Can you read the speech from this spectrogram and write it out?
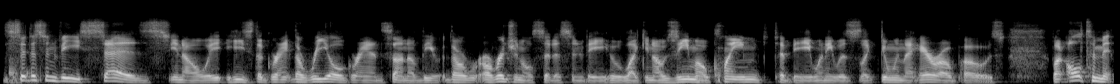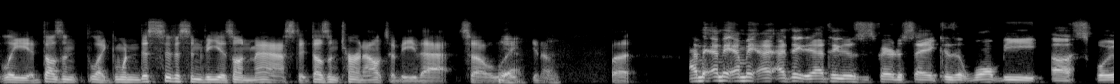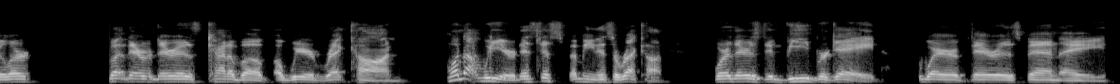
says Citizen V says, you know, he's the grand, the real grandson of the the original Citizen V, who like you know Zemo claimed to be when he was like doing the hero pose, but ultimately it doesn't like when this Citizen V is unmasked, it doesn't turn out to be that. So like Yeah. you know, but I mean, I mean, I mean, I, I think I think this is fair to say because it won't be a spoiler, but there there is kind of a, a weird retcon. Well, not weird. It's just, I mean, it's a retcon where there's the B Brigade, where there has been a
